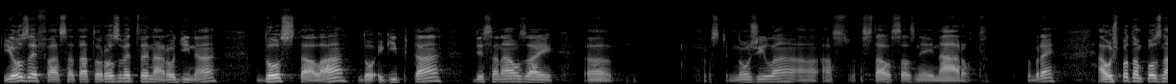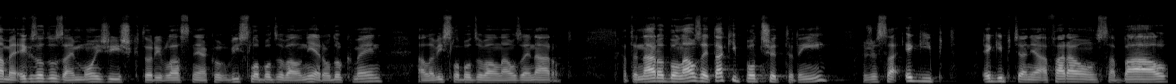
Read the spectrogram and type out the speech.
Jozefa sa táto rozvetvená rodina dostala do Egypta, kde sa naozaj proste množila a, a stal sa z nej národ. Dobre? A už potom poznáme Exodus, aj Mojžiš, ktorý vlastne ako vyslobodzoval nie rodokmeň, ale vyslobodzoval naozaj národ. A ten národ bol naozaj taký početný, že sa Egypt, egyptiania a faraón sa bál,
